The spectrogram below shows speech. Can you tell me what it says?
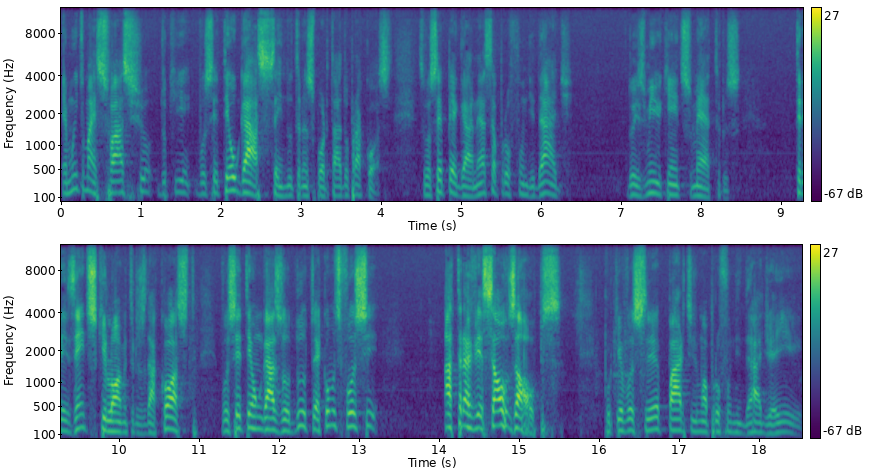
é muito mais fácil do que você ter o gás sendo transportado para a costa. Se você pegar nessa profundidade, 2.500 metros, 300 quilômetros da costa, você tem um gasoduto, é como se fosse atravessar os Alpes, porque você parte de uma profundidade aí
